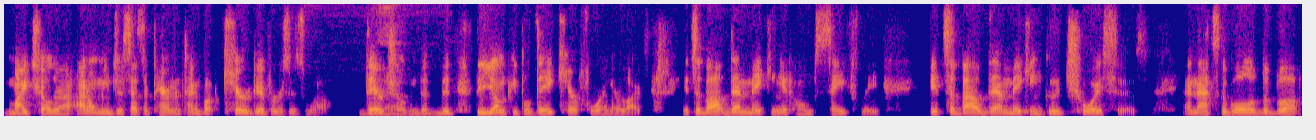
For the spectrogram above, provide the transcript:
my children i don't mean just as a parent i'm talking about caregivers as well their yeah. children, the, the, the young people they care for in their lives. It's about them making it home safely. It's about them making good choices. And that's the goal of the book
